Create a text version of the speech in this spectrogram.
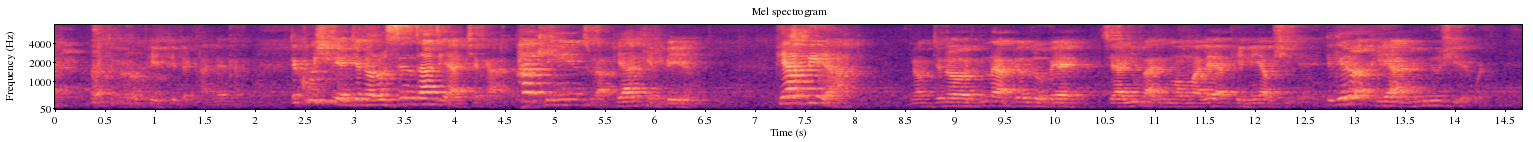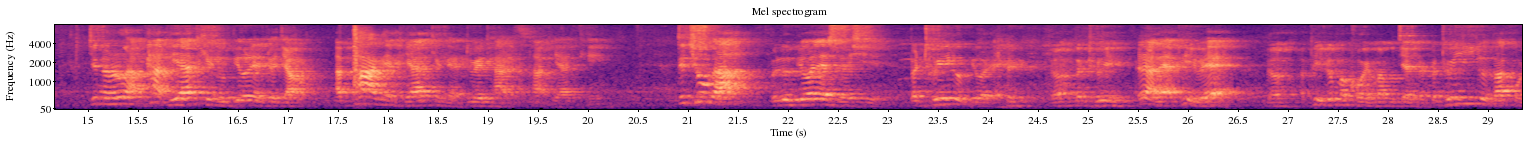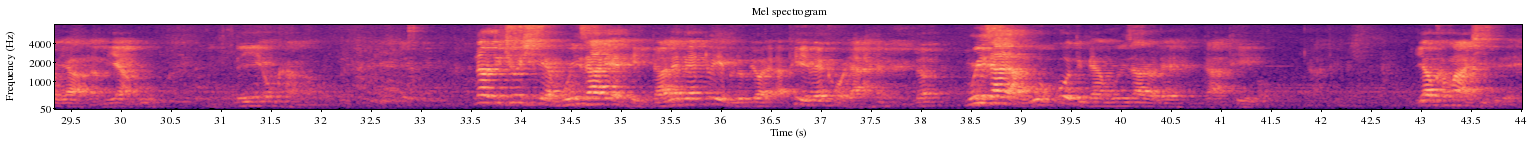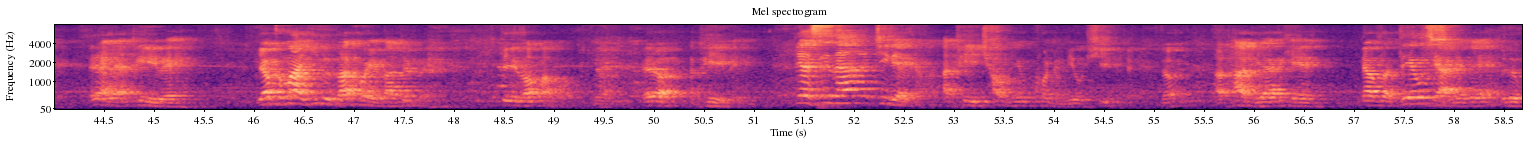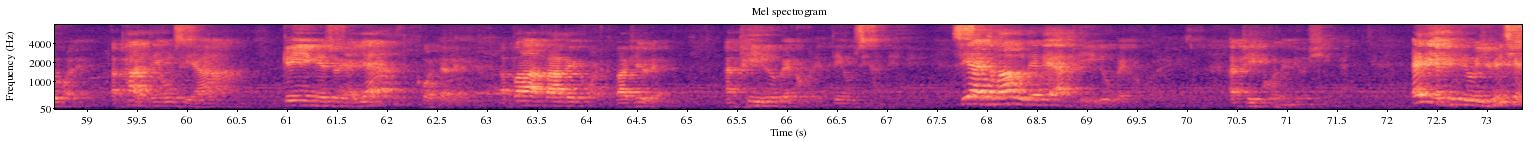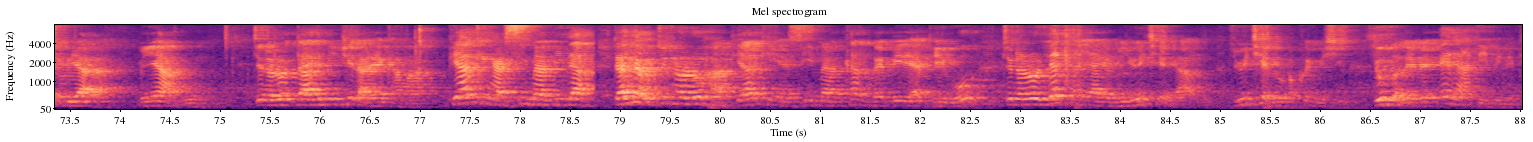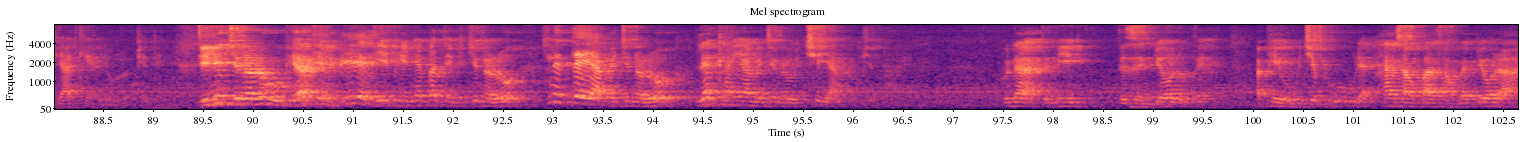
ကျွန်တော်တို့ဖေဖြစ်တဲ့ခါလက်ခံ တခုရှိတယ်ကျွန်တော်တို့စဉ်းစားကြရအချက်ကဖခင်ဆိုတာဘုရားခင်ပေးတယ်ဘုရားပေးတာနော်ကျွန်တော်ခုနပြောလို့ပဲဆရာကြီးပါဒီမောင်မလည်းအဖေနှစ်ယောက်ရှိတယ်တကယ်တော့အဖေကအမျိုးမျိုးရှိတယ်ကွကျွန်တော်တို့ကအဖဘုရားခင်လို့ပြောတဲ့အတွက်ကြောင့်အဖနဲ့ဘုရားခင်နဲ့တွဲထားတာအဖဘုရားခင်တချို့ကဘယ်လိုပြောလဲဆိုရင်ပထွေးလို့ပြောတယ်နော်ပထွေးအဲ့ဒါလည်းအဖေပဲနော်အဖေလို့မခေါ်ရင်မမကြိုက်ဘူးပထွေးကြီးလို့သွားခေါ်ရတာမရဘူးနေရင်ဥက္ခာမှာ နောက်တချို့ရှိတယ်မွေးစားတဲ့အဖေဒါလည်းပဲတွေ့ဘယ်လိုပြောလဲအဖေပဲခေါ်ရတယ်နော်မွေးစားတာကိုကိုယ့်သူများမွေးစားတော့လေဒါအဖေပေါ့ဒါအဖေရောက်ခမရှိသေးတယ်အဲ့ဒါလည်းအဖေပဲရောက်ခမကြီးလို့သွားခေါ်ရင်ဘာဖြစ်လဲတည်သွားမှာပေါ့နော်အဲ့တော့အဖေပဲပြန်စဉ်းစားကြည့်တဲ့အခါအဖေ6မျိုး9မျိုးရှိတယ်နော်အဖဘုရားခင်နောက်တော့တင်းဦးဆရာလည်းပဲဘယ်လိုခေါ်လဲအဖတင်းဦးဆရာကရင်နေဆိုရင်အရန်ခေါ်တတ်တယ် အပအပပဲခေါ်တယ်ဘာဖြစ်လဲအဖေလို့ပဲခေါ်တယ်တင်းဦးဆရာလည်းဆရာသမားကိုလည်းအဖေလို့ပဲခေါ်တယ်အဖေ9မျိုးရှိတယ်အဲ့ဒီအဖေကိုရွေးချယ်လို့ရတာမရဘူးကျွန်တော်တို့တာသမီဖြစ်လာတဲ့အခါမှာဘုရားခင်ကစီမံပြီးသားဒါကြောင့်ကျွန်တော်တို့ဟာဘုရားခင်ရဲ့စီမံခန့်ခွဲပေးတဲ့အဖေကိုကျွန်တော်တို့လက်ခံရရင်မရွေးချယ်ရဘူးရွေးချယ်လို့အခွင့်မရှိဘူးသို့တော်လည်းပဲအဲ့ဒါဒီပြီးနေဘုရားခင်အလိုလိုဖြစ်တယ် ဒီနေ့ကျွန်တော်တို့ကိုဘုရားခင်ပေးတဲ့ဒီအဖေနဲ့ပတ်သက်ပြီးကျွန်တော်တို့နှစ်သက်ရမယ်ကျွန်တော်တို့လက်ခံရမယ်ကျွန်တော်တို့ချစ်ရမယ်ဖြစ်ပါတယ်ခုနသမီးသဇင်ပြောလို့ပဲအဖေကိုမချစ်ဘူးတဲ့ဟန်ဆောင်ပန်းဆောင်ပဲပြောတာ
